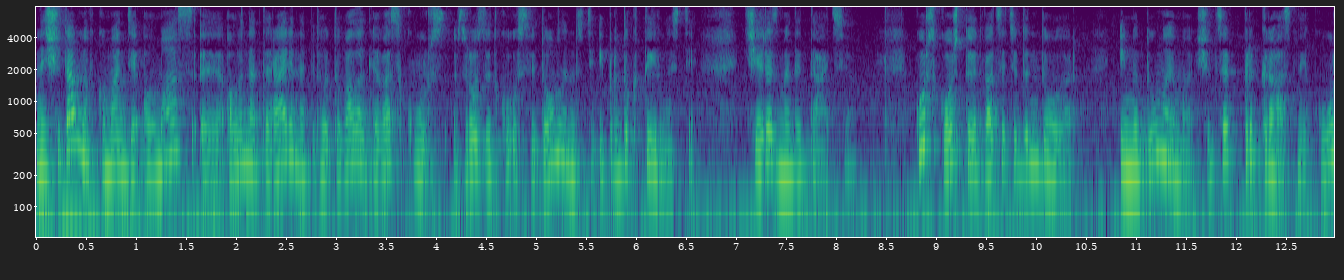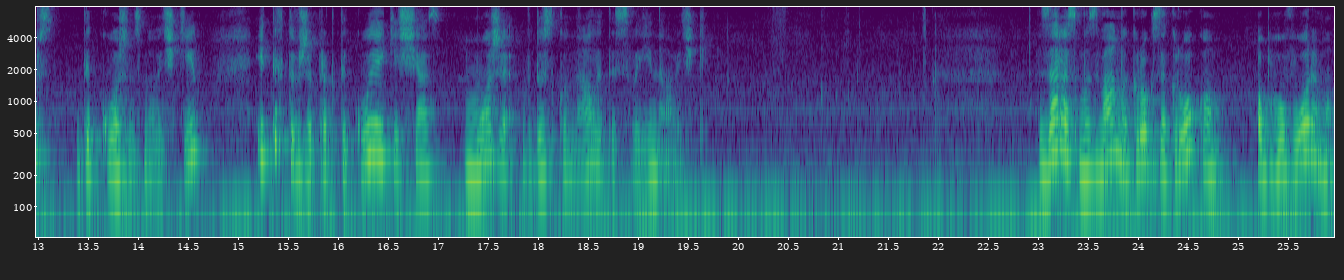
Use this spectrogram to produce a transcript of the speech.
Нещодавно в команді Алмаз е, Олена Тераріна підготувала для вас курс з розвитку усвідомленості і продуктивності через медитацію. Курс коштує 21 долар, і ми думаємо, що це прекрасний курс де кожен з новачків і тих, хто вже практикує якийсь час, може вдосконалити свої навички. Зараз ми з вами крок за кроком обговоримо,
